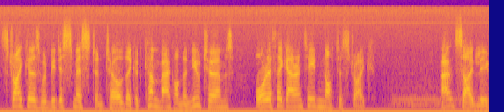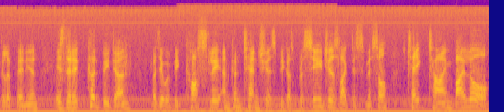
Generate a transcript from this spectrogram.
strikers would be dismissed and told they could come back on the new terms or if they guaranteed not to strike. Outside legal opinion is that it could be done but it would be costly and contentious because procedures like dismissal take time by law.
